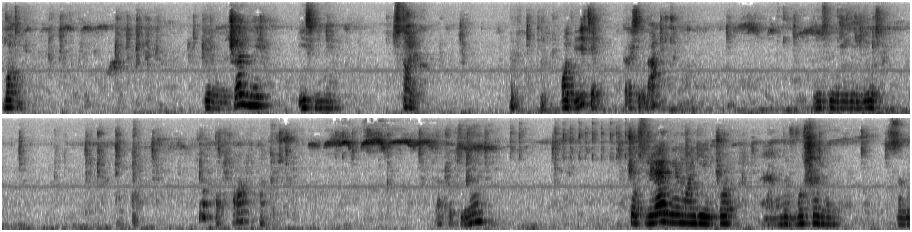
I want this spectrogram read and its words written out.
Вот он. Первоначальный письменный столик. Вот, видите? Красиво, да? Принципе, уже зарядилось. Так, покидаем. Че, стреляем мне магией, че? Надо в волшебном саду.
